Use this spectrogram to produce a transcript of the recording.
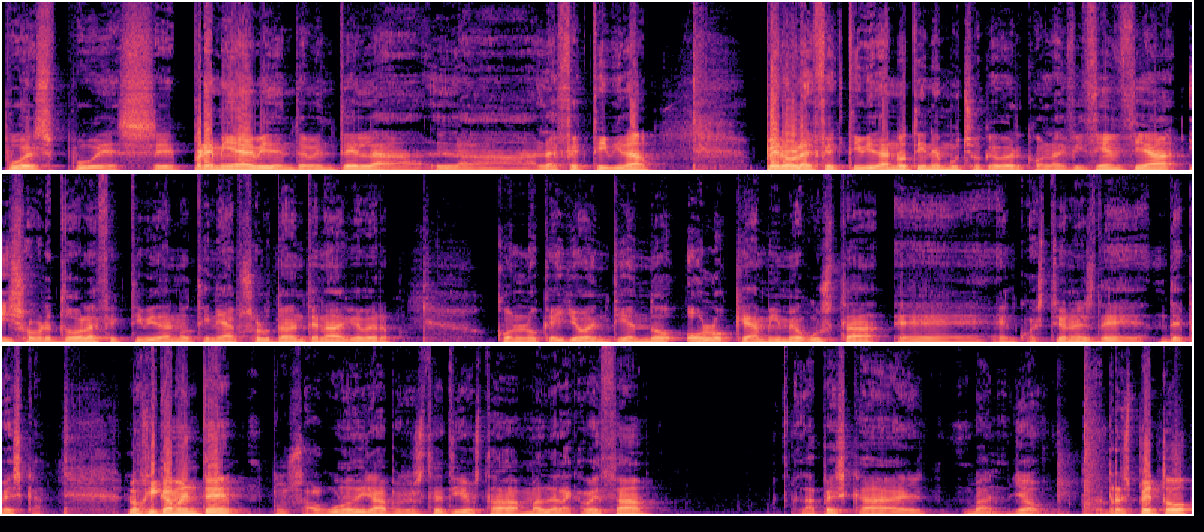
pues, pues eh, premia evidentemente la, la, efectividad. Pero la efectividad no tiene mucho que ver con la eficiencia y sobre todo la efectividad no tiene absolutamente nada que ver con lo que yo entiendo o lo que a mí me gusta eh, en cuestiones de, de, pesca. Lógicamente, pues alguno dirá, pues este tío está mal de la cabeza, la pesca, bueno, yo respeto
